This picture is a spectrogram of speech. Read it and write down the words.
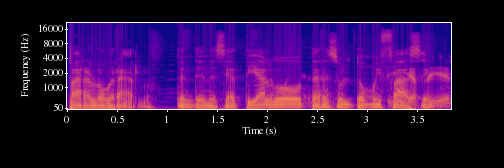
para lograrlo. ¿Te entiendes? Si a ti algo te resultó muy fácil,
